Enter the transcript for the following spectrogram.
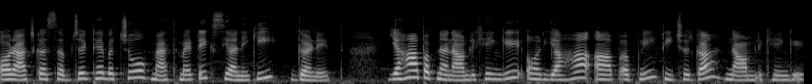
और आज का सब्जेक्ट है बच्चों मैथमेटिक्स यानी कि गणित। यहाँ आप अपना नाम लिखेंगे और यहाँ आप अपने टीचर का नाम लिखेंगे।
